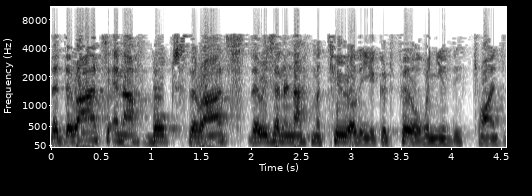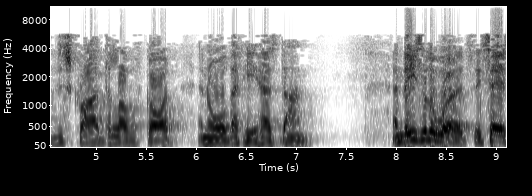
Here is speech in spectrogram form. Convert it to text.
That there aren't enough books, there aren't, there isn't enough material that you could fill when you're trying to describe the love of God and all that He has done. And these are the words. He says,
